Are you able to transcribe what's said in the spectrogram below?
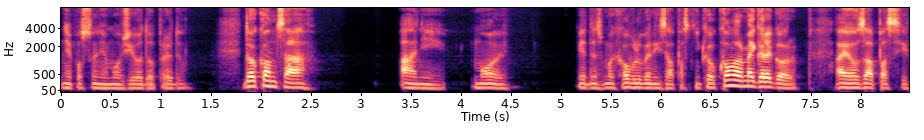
neposunie môj život dopredu. Dokonca ani môj, jeden z mojich obľúbených zápasníkov, Conor McGregor a jeho zápasy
